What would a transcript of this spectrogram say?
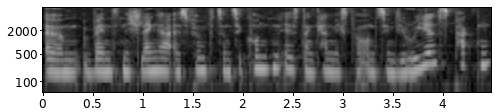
Ähm, Wenn es nicht länger als 15 Sekunden ist, dann kann ich es bei uns in die Reels packen.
